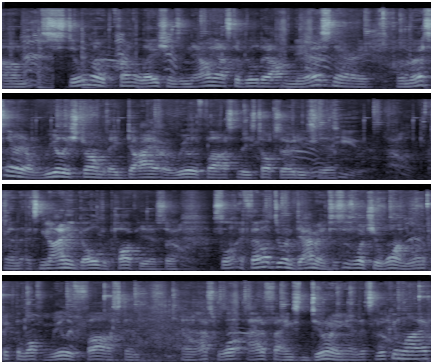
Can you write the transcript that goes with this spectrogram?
Um, still no crenellations, and now he has to build out mercenary. The mercenary are really strong, but they die really fast for these Toxotes here. And it's 90 gold to pop here, so, so if they're not doing damage, this is what you want. You want to pick them off really fast, and, and that's what Adhafang's doing, and it's looking like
